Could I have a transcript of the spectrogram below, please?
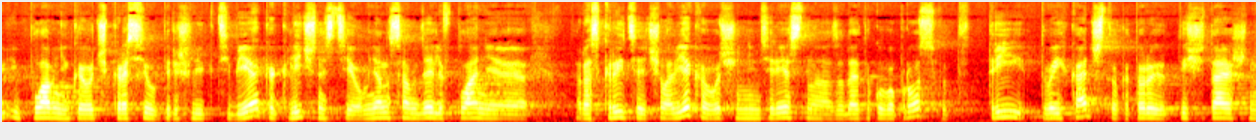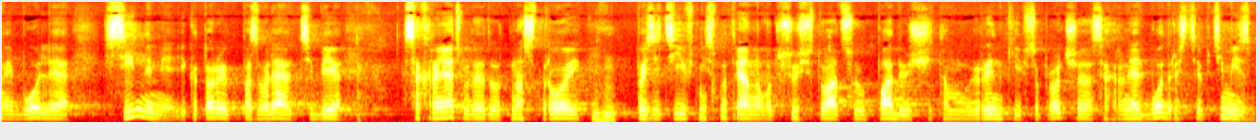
и плавненько и очень красиво перешли к тебе, как к личности. У меня на самом деле в плане раскрытия человека очень интересно задать такой вопрос. Вот три твоих качества, которые ты считаешь наиболее сильными и которые позволяют тебе сохранять вот этот вот настрой, позитив, несмотря на вот всю ситуацию, падающие там рынки и все прочее, сохранять бодрость и оптимизм.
